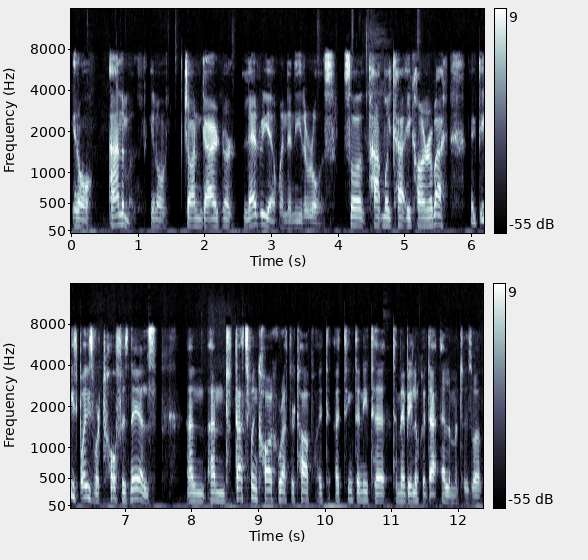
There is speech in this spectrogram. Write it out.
you know, animal, you know, John Gardiner, Ledria when they need a rose. So Pat Mulcahy cornerback. Like these boys were tough as nails and and that's when Cork were at their top. I, th- I think they need to, to maybe look at that element as well.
